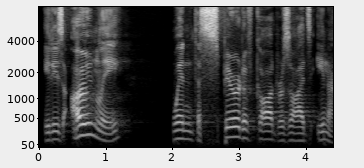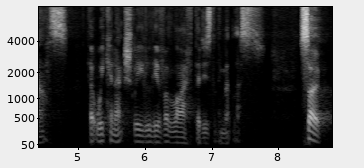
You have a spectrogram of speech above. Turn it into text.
It is only when the Spirit of God resides in us that we can actually live a life that is limitless. So,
